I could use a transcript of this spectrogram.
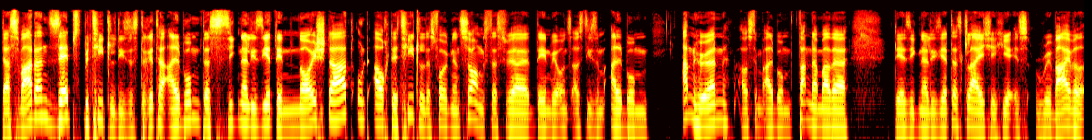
Das war dann selbst betitelt, dieses dritte Album. Das signalisiert den Neustart und auch der Titel des folgenden Songs, wir, den wir uns aus diesem Album anhören, aus dem Album Thunder Mother, der signalisiert das Gleiche. Hier ist Revival.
